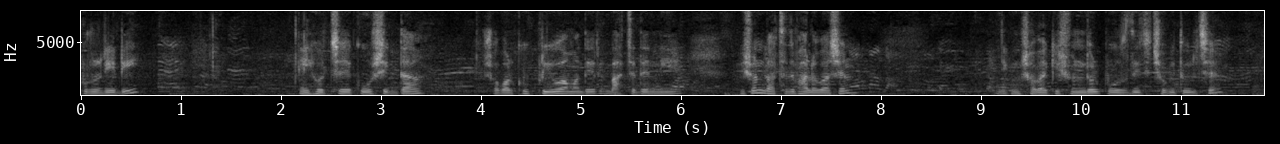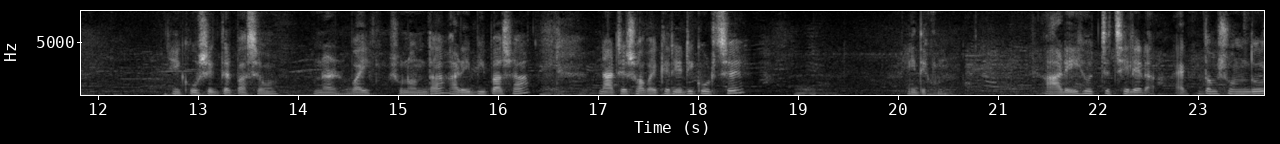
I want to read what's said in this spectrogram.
পুরো রেডি এই হচ্ছে কৌশিকদা সবার খুব প্রিয় আমাদের বাচ্চাদের নিয়ে। ভীষণ বাচ্চাদের ভালোবাসেন। দেখুন সবাই কি সুন্দর পোজ দিচ্ছে ছবি তুলছে। এই কৌশিকদার পাশেও ওনার ওয়াইফ সুনন্দা আর এই বিপাশা নাচে সবাইকে রেডি করছে। এই দেখুন, আর এই হচ্ছে ছেলেরা। একদম সুন্দর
